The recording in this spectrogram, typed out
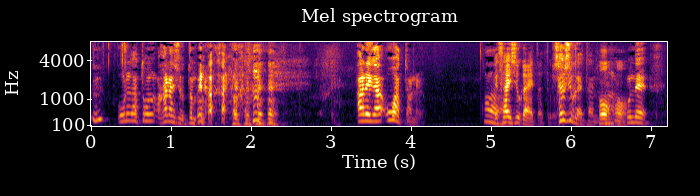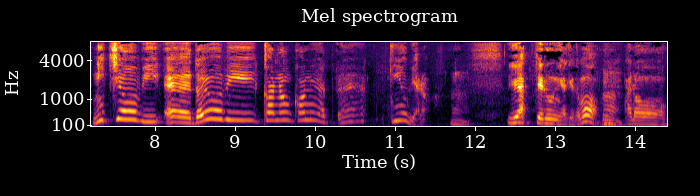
う俺がと話を止めなあかんの。あれが終わったのよ。うん。最終回やったってこと？最終回やったんですよ。ほうほう。ほんで日曜日、えー土曜日かなんかにやっ、えー金曜日やな。うんやってるんやけども、あの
